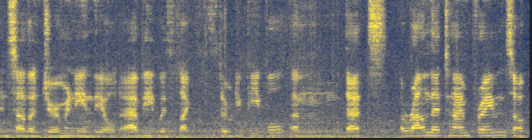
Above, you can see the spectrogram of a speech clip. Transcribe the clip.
in southern Germany in the old Abbey with like 30 people. Um, that's around that time frame. So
